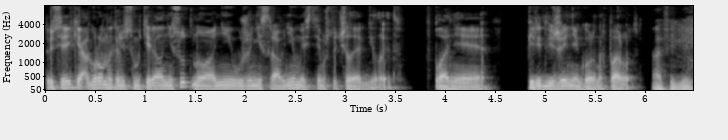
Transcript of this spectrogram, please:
То есть реки огромное количество материала несут, но они уже несравнимы с тем, что человек делает в плане передвижения горных пород. Офигеть.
